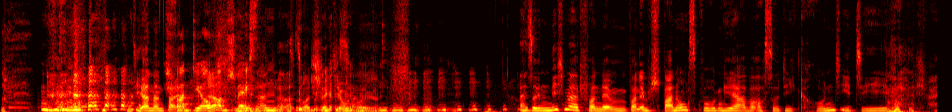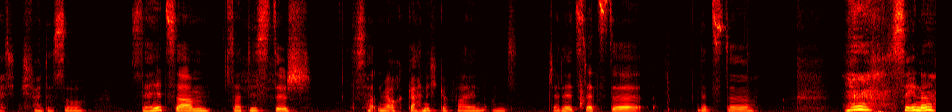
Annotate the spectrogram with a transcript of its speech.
die anderen beiden. Ich fand die auch ja. am schwächsten. das war die schlechteste Folge. Also nicht mal von dem, von dem Spannungsbogen her, aber auch so die Grundidee. Ich weiß, ich fand das so seltsam, sadistisch. Das hat mir auch gar nicht gefallen. Und Jedels letzte, letzte Szene,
